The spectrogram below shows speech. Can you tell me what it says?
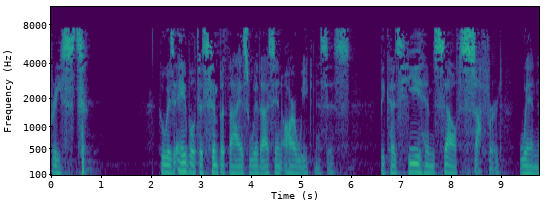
priest who is able to sympathize with us in our weaknesses because he himself suffered when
